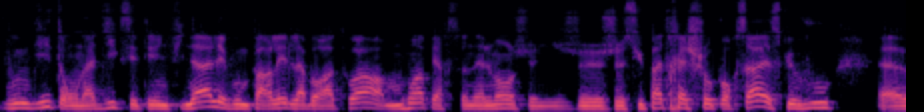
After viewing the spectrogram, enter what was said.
vous, me dites, on a dit que c'était une finale et vous me parlez de laboratoire. Moi, personnellement, je ne suis pas très chaud pour ça. Est-ce que vous, euh,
